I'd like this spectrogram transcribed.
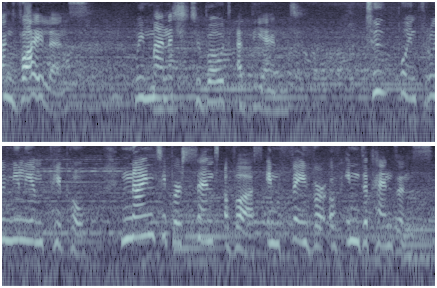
and violence, we managed to vote at the end. 2.3 million people, 90% of us in favor of independence.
